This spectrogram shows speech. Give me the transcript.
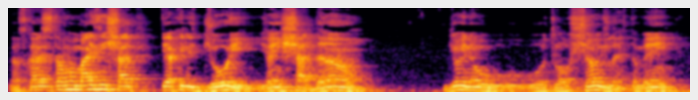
Os caras estavam mais inchados. Tem aquele Joey, já inchadão. Joey não, o, o outro lá, o Chandler também.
